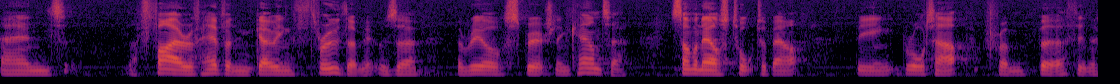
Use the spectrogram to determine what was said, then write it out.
and the fire of heaven going through them. It was a, a real spiritual encounter. Someone else talked about being brought up from birth in a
